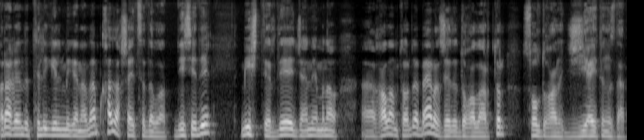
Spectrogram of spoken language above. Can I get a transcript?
бірақ енді тілі келмеген адам қазақша айтса да болады десе де мешіттерде және мынау ғаламторда барлық жерде дұғалар тұр сол дұғаны жиі айтыңыздар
